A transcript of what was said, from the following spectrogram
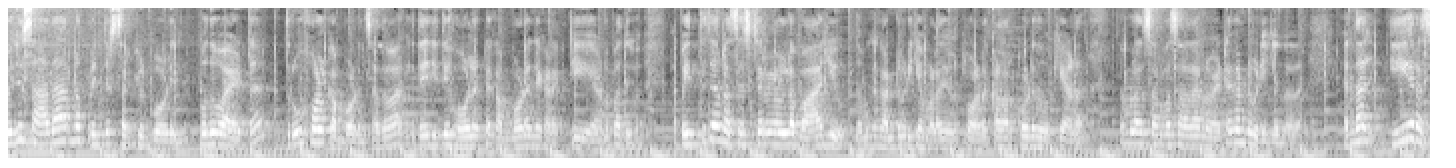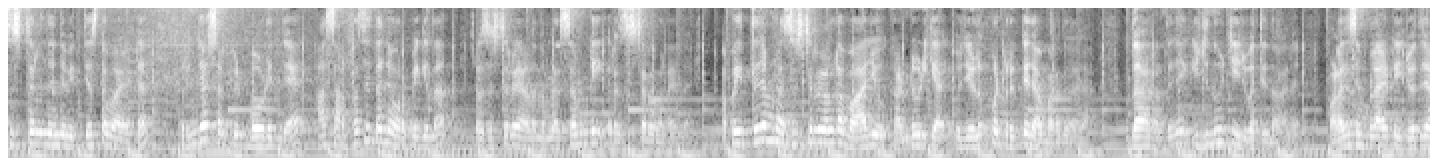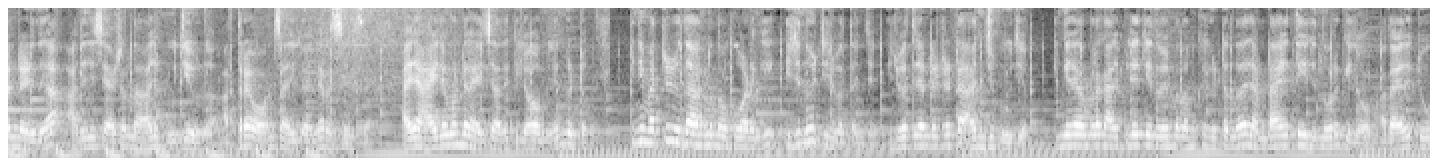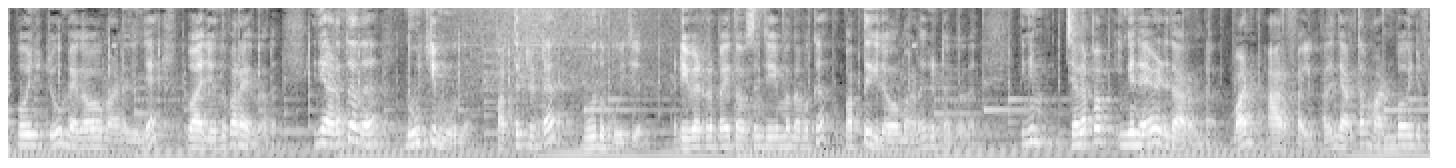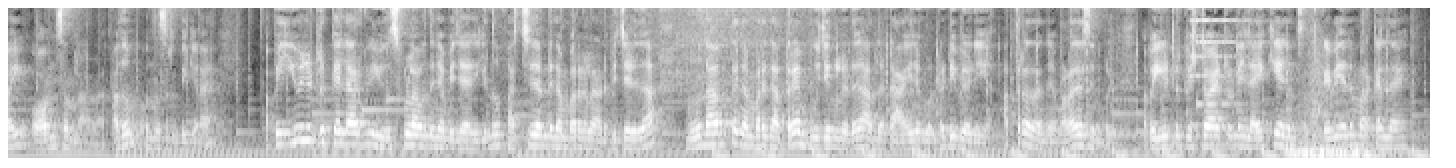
ഒരു സാധാരണ printed circuit ബോർഡിൽ പൊതുവായിട്ട് ത്രൂ ഹോൾ കമ്പോണൻസ് അഥവാ ഇതേ രീതി ഹോൾ ഇട്ട് കമ്പോണന്റ് കണക്ട് ചെയ്യുകയാണ് പതിവ്. അപ്പോൾ ഇത്തരം റെസിസ്റ്ററുകളുടെ വാല്യൂ നമുക്ക് കണ്ടുപിടിക്കാൻ വളരെ എളുപ്പമാണ്. കളർ കോഡ് നോക്കിയാണ് നമ്മൾ സർവസാധാരണമായിട്ട് കണ്ടുപിടിക്കുന്നത്. എന്നാൽ ഈ റെസിസ്റ്ററിൽ നിന്ന് വ്യത്യസ്തമായിട്ട് പ്രിന്റഡ് സർക്യൂട്ട് ബോർഡിന്റെ ആ സർഫസിൽ തന്നെ ഉറപ്പിക്കുന്ന റെസിസ്റ്ററുകളാണ് നമ്മൾ എസ് എം ഡി റെസിസ്റ്റർ എന്ന് പറയുന്നത്. അപ്പോൾ ഇത്തരം റെസിസ്റ്ററുകളുടെ വാല്യൂ കണ്ടുപിടിക്കാൻ ഒരു എളുപ്പ ട്രിക്ക് ഞാൻ പറഞ്ഞു തരാം ഉദാഹരണത്തിന് ഇരുന്നൂറ്റി ഇരുപത്തിനാല് വളരെ സിമ്പിളായിട്ട് ഇരുപത്തിരണ്ട് എഴുതുക അതിനുശേഷം നാല് പൂജ്യം ഇടുക. അത്ര ഓംസ് ആയിരിക്കും അതിന്റെ റെസിസ്റ്റൻസ് അതിന് ആയിരം കൊണ്ട് കഴിച്ചാൽ അത് കിലോ ഓമിലും കിട്ടും. ഇനി മറ്റൊരു ഉദാഹരണം നോക്കുവാണെങ്കിൽ ഇരുന്നൂറ്റി ഇരുപത്തഞ്ച് ഇരുപത്തിരണ്ട് ഇട്ടിട്ട് അഞ്ച് പൂജ്യം. ഇങ്ങനെ നമ്മൾ കാൽക്കുലേറ്റ് ചെയ്ത് വരുമ്പോൾ നമുക്ക് കിട്ടുന്നത് രണ്ടായിരത്തി ഇരുന്നൂറ് കിലോ അതായത് ടു പോയിന്റ് ടു മെഗാവോമാണ് ഇതിന്റെ വാല്യൂ എന്ന് പറയുന്നത്. ഇനി അടുത്തത് നൂറ്റി മൂന്ന് പത്തിട്ടിട്ട് മൂന്ന് പൂജ്യം. ഡിവൈഡഡ് ബൈ തൗസൻഡ് ചെയ്യുമ്പോൾ നമുക്ക് പത്ത് കിലോ ആണ് കിട്ടുന്നത്. ഇനി ചിലപ്പം ഇങ്ങനെ എഴുതാറുണ്ട്. വൺ ആർ ഫൈവ് അതിന്റെ അർത്ഥം വൺ പോയിന്റ് ഫൈവ് ഓംസ് എന്നാണ്. അതും ഒന്ന് ശ്രദ്ധിക്കണേ. അപ്പോൾ ഈ ഒരു ട്രിക്ക് എല്ലാവർക്കും യൂസ്ഫുൾ ആവുമെന്ന് ഞാൻ വിചാരിക്കുന്നു. ഫസ്റ്റ് രണ്ട് നമ്പറുകൾ അടുപ്പിച്ചെഴുതുക. മൂന്നാമത്തെ നമ്പറിൽ അത്രയും പൂജ്യങ്ങൾ ഇടുക. എന്നിട്ട് ആയിരം കൊണ്ട് ഡിവൈഡ് ചെയ്യുക. അത്ര തന്നെ. വളരെ സിമ്പിൾ അപ്പോൾ ഈ ട്രിക്ക് ഇഷ്ടമായിട്ടുണ്ടെങ്കിൽ ലൈക്ക് ചെയ്യാനും സബ്സ്ക്രൈബ് ചെയ്യാനും മറക്കല്ലേ?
